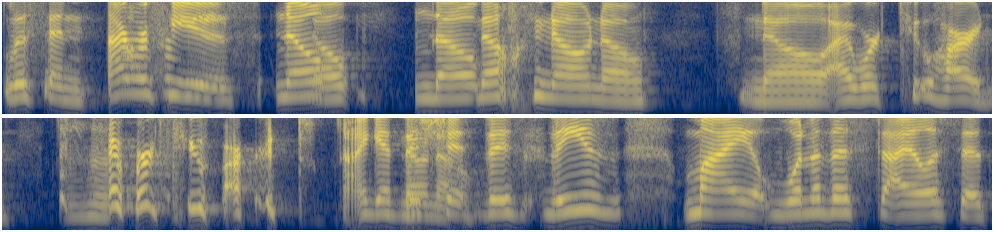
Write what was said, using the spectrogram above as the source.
Listen, I not for me. refuse. Nope. Nope. No, no, no, no. I work too hard. Mm-hmm. I work too hard. I get this no. shit. This these my one of the stylists at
